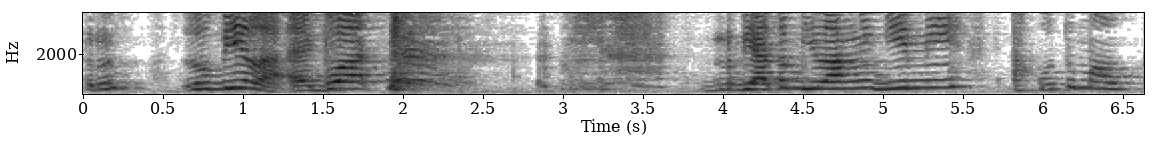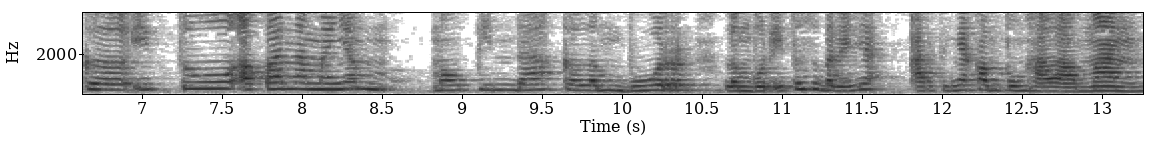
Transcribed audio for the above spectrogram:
Terus lu bilang eh gue dia tuh bilangnya gini aku tuh mau ke itu apa namanya mau pindah ke Lembur. Lembur itu sebenarnya artinya kampung halaman.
